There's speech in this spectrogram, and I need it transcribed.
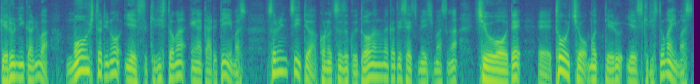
ゲルニカにはもう一人のイエス・キリストが描かれています。それについてはこの続く動画の中で説明しますが、中央で、えー、統治を持っているイエス・キリストがいます。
